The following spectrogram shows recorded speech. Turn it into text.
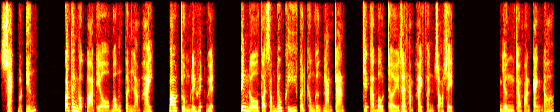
Xoẹt một tiếng, con thanh bộc hỏa điệu bỗng phân làm hai, bao trùm lấy huyết nguyệt. Tiếng nổ và sóng đấu khí vẫn không ngừng lan tràn, chia cả bầu trời ra làm hai phần rõ rệt. Nhưng trong hoàn cảnh đó,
